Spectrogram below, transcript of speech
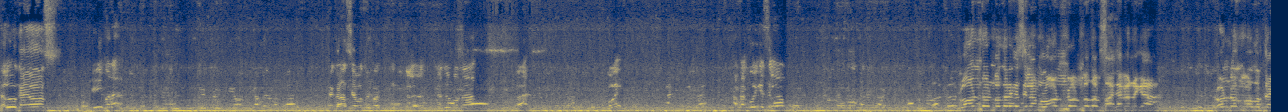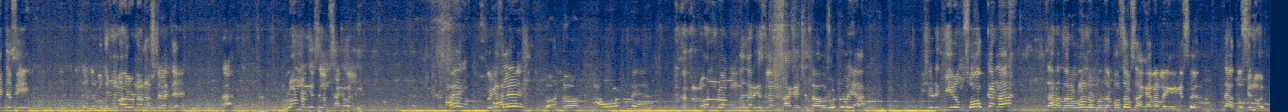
Hello গায়স এখানে আছে আমাদের হ্যাঁ কই আমরা কই গেছিলাম? লন্ডন বাজারে গেছিলাম। লন্ডন বাজার চা খাবে নাকি লন্ডন বাজার চাইতেছি তোদের মতন মনে হলো না দশটা বাজে হ্যাঁ? লন্ডন গেছিলাম চা খাবার কই গেছিলে? লন্ডন বাজার গেছিলাম চা তাও রোটো লইয়া বিষয়টা কিরম সব কানা যারা যারা লন্ডন বাজার বাজার চা খাইবার লেগে গেছে তা তো চিনুন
